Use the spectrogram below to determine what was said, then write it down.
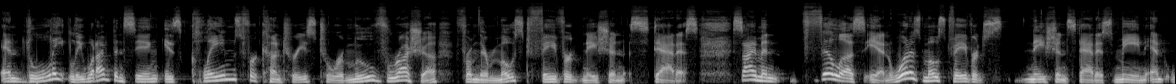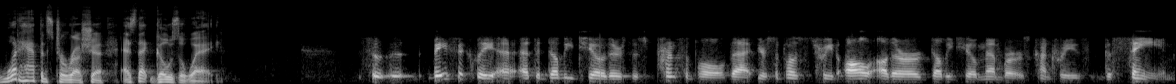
And lately, what I've been seeing is claims for countries to remove Russia from their most favored nation status. Simon, fill us in. What does most favored nation status mean? And what happens to Russia as that goes away? So, uh, basically, at the WTO, there's this principle that you're supposed to treat all other WTO members, countries, the same.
